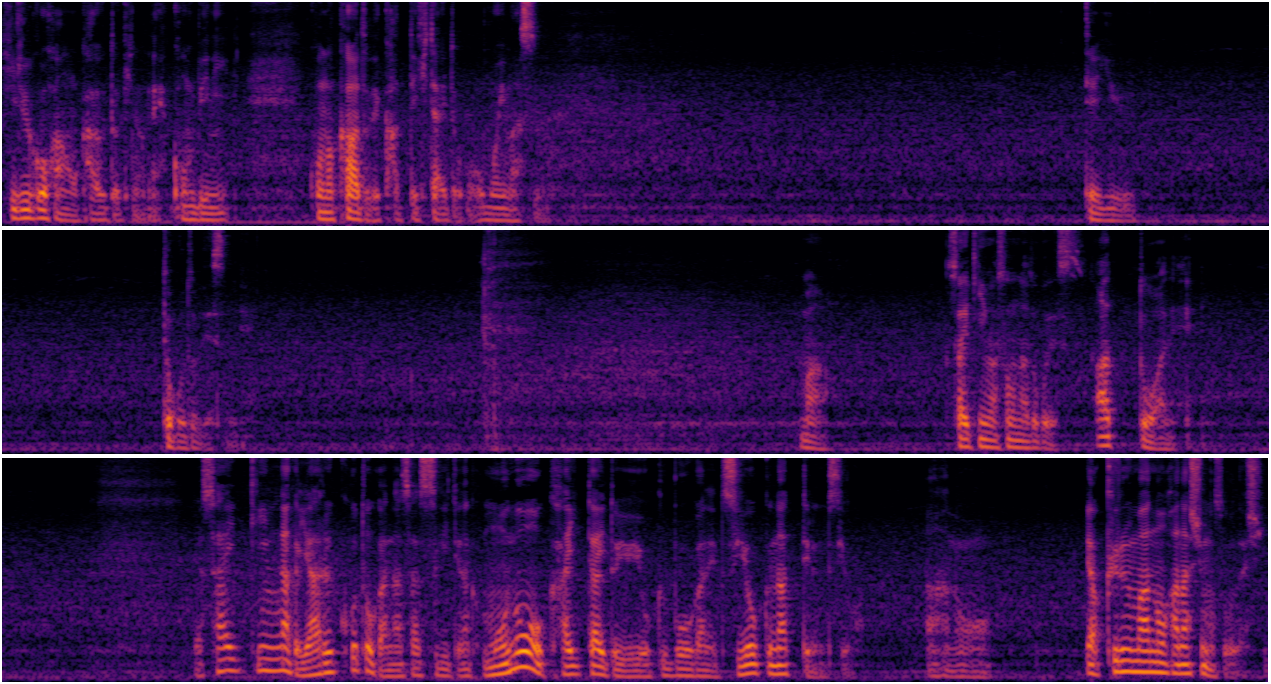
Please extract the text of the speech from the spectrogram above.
昼ご飯を買う時のねコンビニこのカードで買っていきたいと思います。っていうとことですね。まあ最近はそんなとこです。あとはね最近なんかやることがなさすぎてなんか物を買いたいという欲望がね強くなってるんですよ。あのいや車の話もそうだしい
